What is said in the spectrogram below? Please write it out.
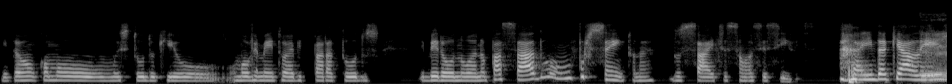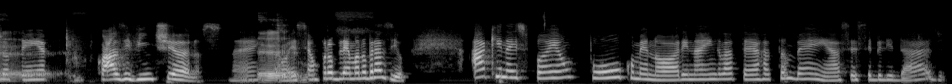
Então, como um estudo que o, o Movimento Web para Todos liberou no ano passado, 1% né, dos sites são acessíveis. Ainda que a lei é... já tenha quase 20 anos. Né? É... Então, esse é um problema no Brasil. Aqui na Espanha é um pouco menor e na Inglaterra também. A acessibilidade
